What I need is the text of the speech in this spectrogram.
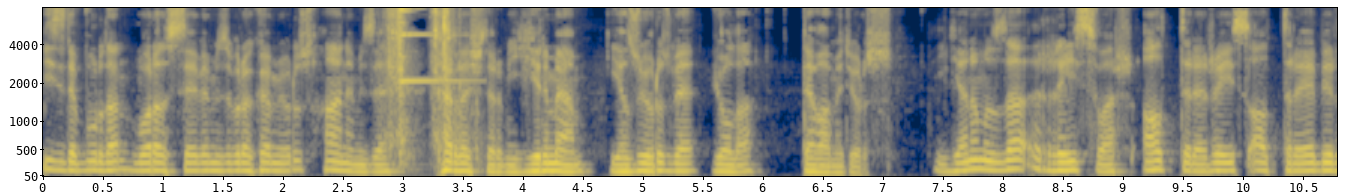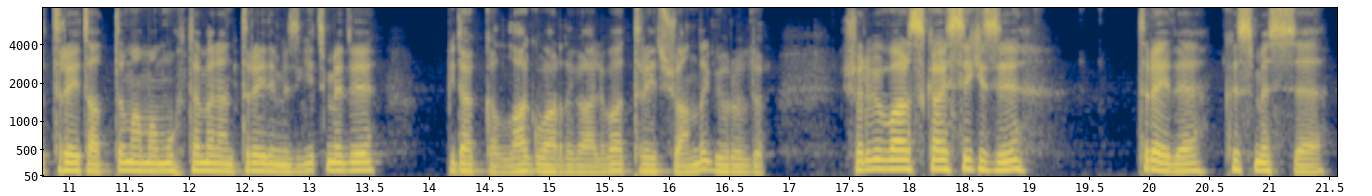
Biz de buradan bu arada sevimizi bırakamıyoruz. Hanemize kardeşlerim 20 em yazıyoruz ve yola devam ediyoruz. Yanımızda reis var. Alt tire reis alt tireye bir trade attım ama muhtemelen trade'imiz gitmedi. Bir dakika lag vardı galiba. Trade şu anda görüldü. Şöyle bir War Sky 8'i trade'e kısmetse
